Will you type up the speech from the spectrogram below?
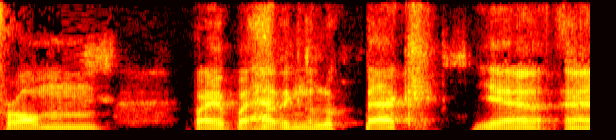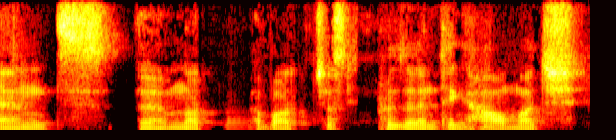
from by by having a look back, yeah, and um, not about just presenting how much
